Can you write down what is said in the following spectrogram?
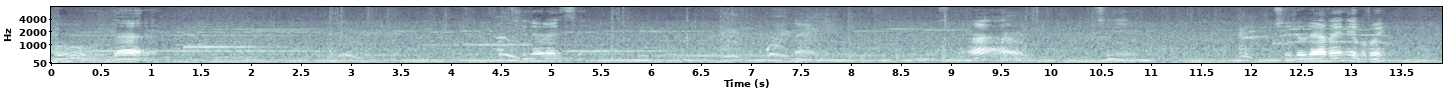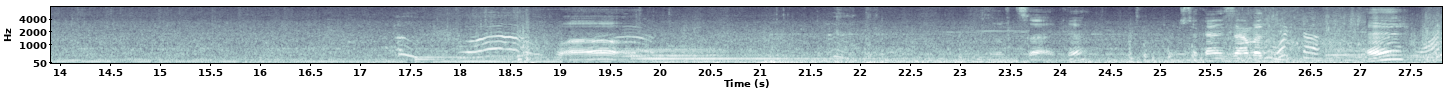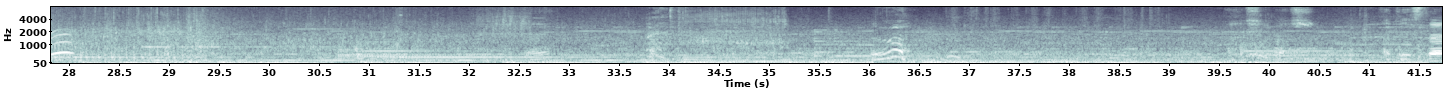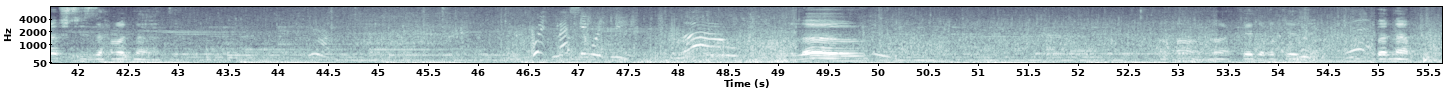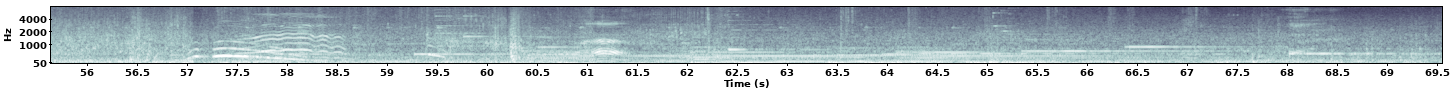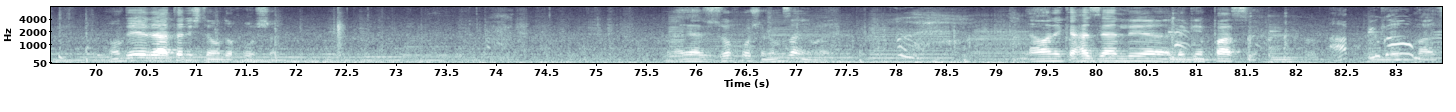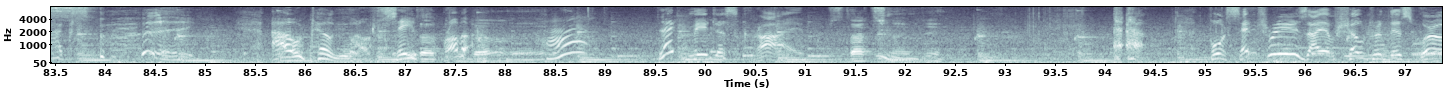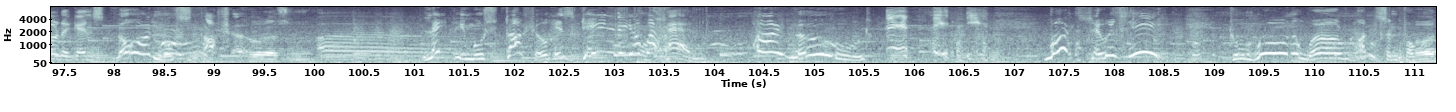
أوه دارة شنو رأسه؟ نعم آه، شنو؟ لا ريني بروي؟ examine... What the? Eh? Water? اشتاش چیز زحمت نداد Ben ne yaptım? wow. Onda je datan ništa onda hoša. A ja zor hoša, ne zanima je. A on je ka game pass. Up you go, Max. I'll tell you how to save the brother. Huh? Let me describe. For centuries, I have sheltered this world against Lord Mustacho. Uh... Lately, Mustacho has gained the upper hand. I'm old. but so is he. To rule the world once and for all,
